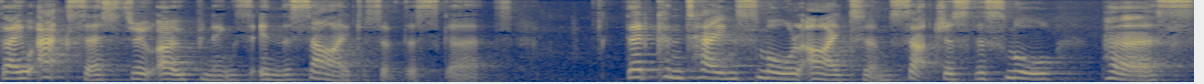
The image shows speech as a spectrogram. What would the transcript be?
They were accessed through openings in the sides of the skirts. They'd contain small items such as the small purse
